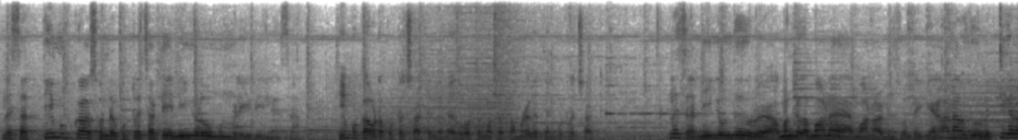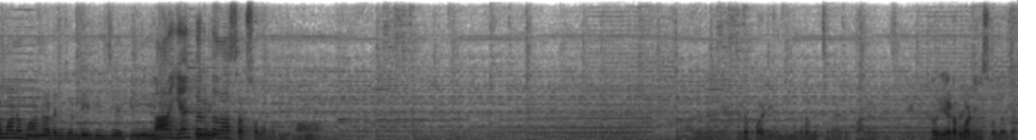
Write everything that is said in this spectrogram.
இல்லை சார் திமுக சொன்ன குற்றச்சாட்டை நீங்களும் முன்மொழிகிறீங்களே சார். திமுகவோட குற்றச்சாட்டு இல்லைங்க இது ஒட்டுமொத்த தமிழகத்தின் குற்றச்சாட்டு. இல்லை சார் நீங்கள் வந்து ஒரு அமங்கலமான மாநாடுன்னு சொல்கிறீங்க ஆனால் அது ஒரு வெற்றிகரமான மாநாடுன்னு சொல்லி பிஜேபி நான் என் கருத்தை தான் சார் சொல்ல முடியும். அதில் எடப்பாடி வந்து முதலமைச்சராக இருப்பார் அப்படின்னு சொல்லிட்டு. அவர் எடப்பாடின்னு சொல்லலை.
